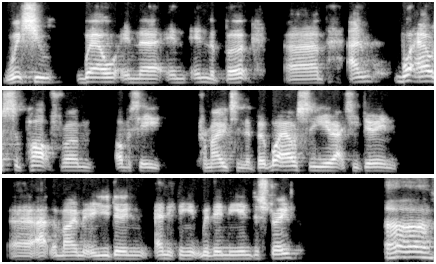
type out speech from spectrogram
Wish you well in the in in the book. Um, and what else apart from obviously promoting the book? What else are you actually doing uh, at the moment? Are you doing anything within the industry? Uh,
